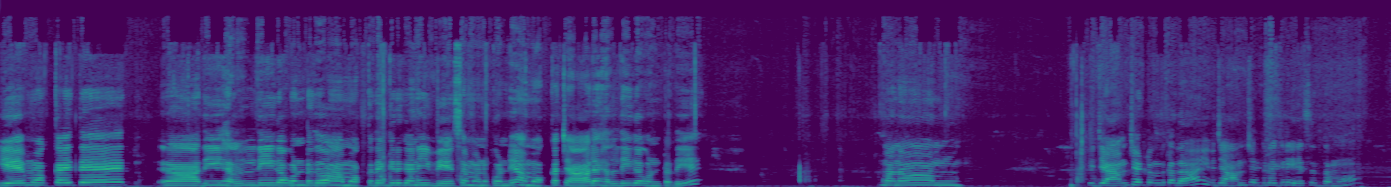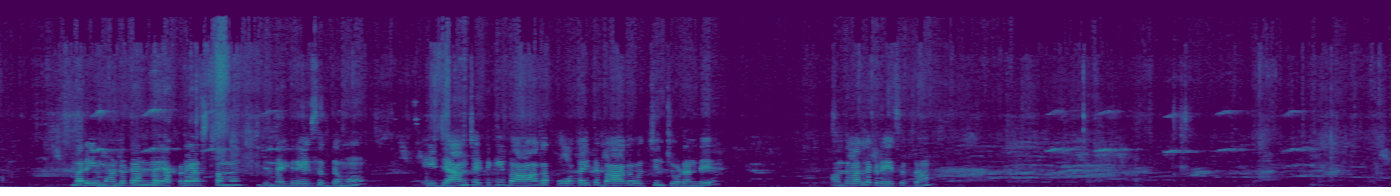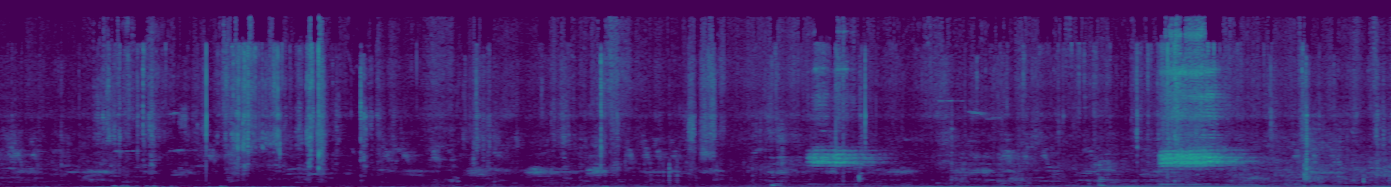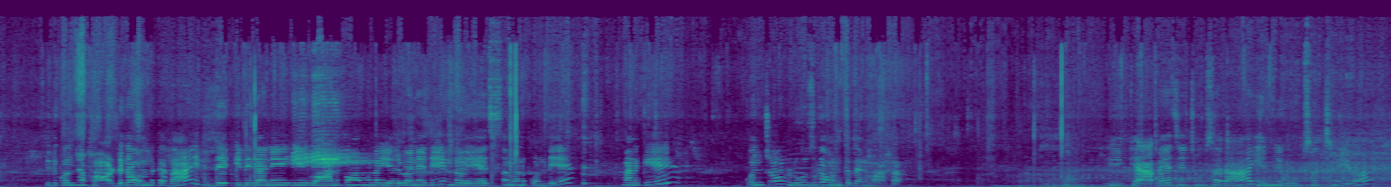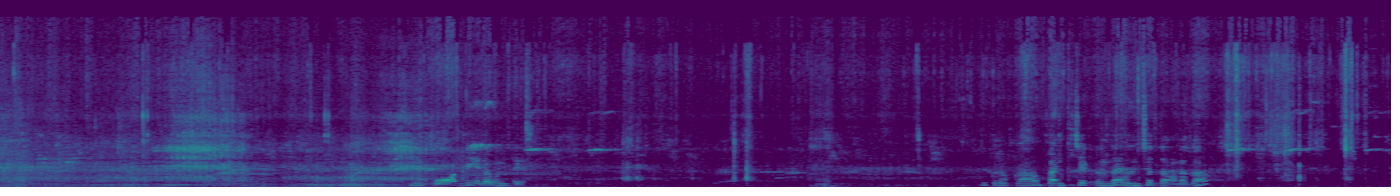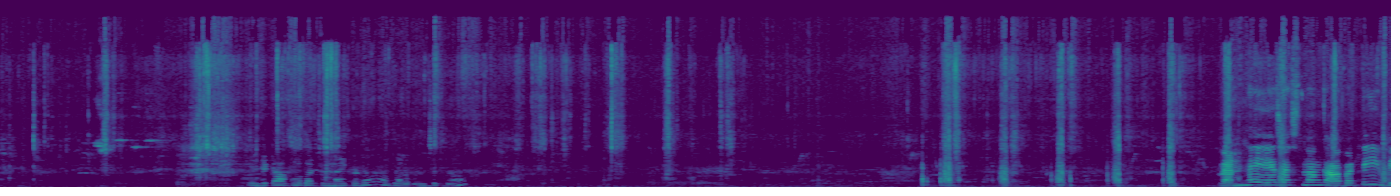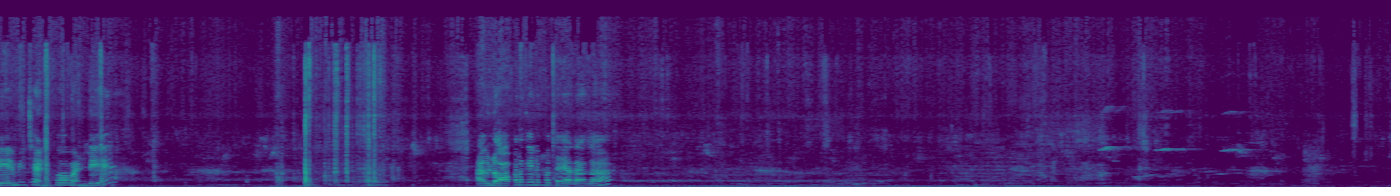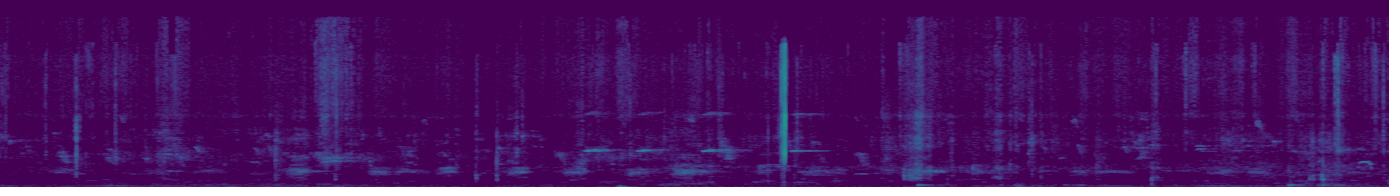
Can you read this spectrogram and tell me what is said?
ఏ మొక్క అయితే అది హెల్దీగా ఉండదో ఆ మొక్క దగ్గర కానీ ఇవి వేసాం అనుకోండి ఆ మొక్క చాలా హెల్దీగా ఉంటుంది. మనం ఈ జామ చెట్టు ఉంది కదా ఇవి జామ చెట్టు దగ్గర వేసేద్దాము. మరి ఈ మొండటంలో ఎక్కడ వేస్తాము? దీని దగ్గర వేసేద్దాము. ఈ జామ చెట్టుకి బాగా పూత అయితే బాగా వచ్చింది చూడండి. అందువల్ల ఇక్కడ వేసేద్దాం. కొంచెం కొంచెం హార్డ్గా ఉంది కదా. ఇది ఇది కానీ ఈ వానపాముల ఎరువు అనేది ఇందులో వేస్తాం అనుకోండి మనకి కొంచెం లూజ్గా ఉంటుంది అనమాట ఈ క్యాబేజీ చూసారా? ఎన్ని రూట్స్ వచ్చినాయో? ఈ పోద్ది ఇలా ఉంటే. ఇక్కడ ఒక బంతి చెట్టు ఉంది అది ఉంచేద్దాం అలాగా. ఎండిటాకులు గట్టి ఉన్నాయి కదా అది అలా వెంటనే వేసేస్తున్నాం కాబట్టి ఇవేమి చనిపోవండి. అవి లోపలికి వెళ్ళిపోతాయి అలాగా?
